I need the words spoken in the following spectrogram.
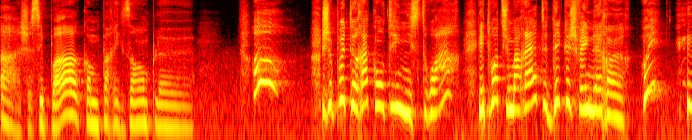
ah, je sais pas, comme par exemple... euh, Oh Je peux te raconter une histoire et toi, tu m'arrêtes dès que je fais une erreur. Oui?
